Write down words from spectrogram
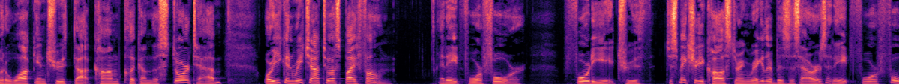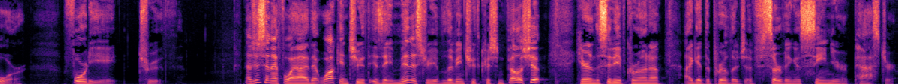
Go to walkintruth.com, click on the store tab, or you can reach out to us by phone at 844 48 Truth. Just make sure you call us during regular business hours at 844 48 Truth. Now, just an FYI, that Walk in Truth is a ministry of Living Truth Christian Fellowship here in the city of Corona. I get the privilege of serving as senior pastor.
